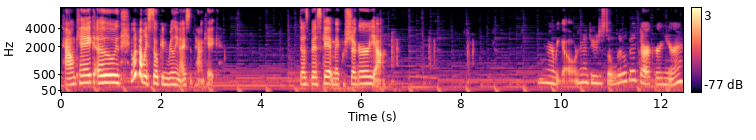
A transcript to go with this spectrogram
Pound cake. Oh, it would probably soak in really nice with pound cake. Does biscuit make with sugar? Yeah. There we go. We're going to do just a little bit darker here.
